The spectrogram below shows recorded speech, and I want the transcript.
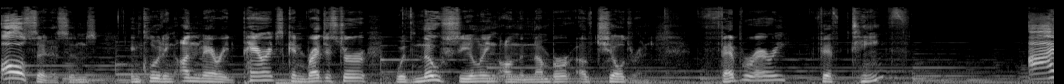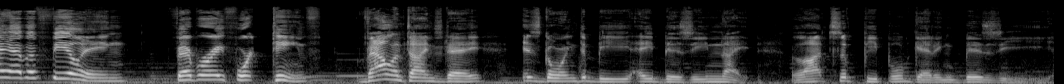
all citizens, including unmarried parents, can register with no ceiling on the number of children. February 15th? I have a feeling February 14th, Valentine's Day, is going to be a busy night. Lots of people getting busy.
